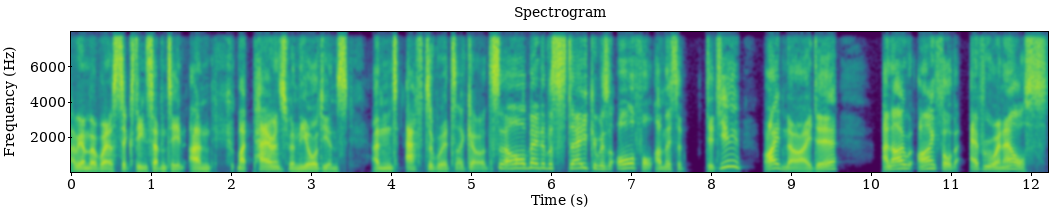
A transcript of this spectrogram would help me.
I remember when I was 16, 17, and my parents were in the audience. And afterwards, I go, oh, I made a mistake. It was awful. And they said, Did you? I had no idea. And I, I thought that everyone else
